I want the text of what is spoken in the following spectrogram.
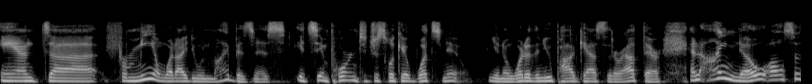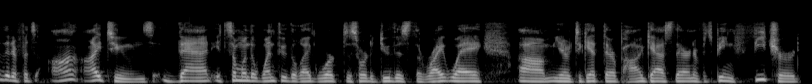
And uh, for me and what I do in my business, it's important to just look at what's new. You know, what are the new podcasts that are out there? And I know also that if it's on iTunes, that it's someone that went through the legwork to sort of do this the right way, um, you know, to get their podcast there. And if it's being featured,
